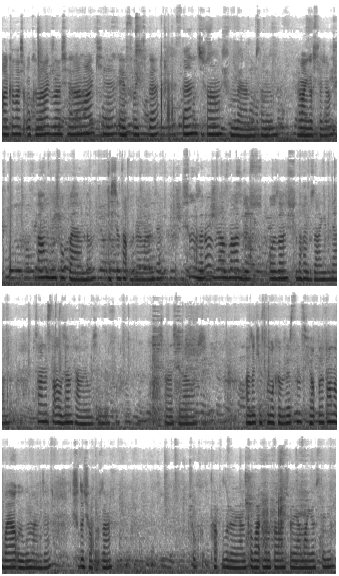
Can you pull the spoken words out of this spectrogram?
Arkadaşlar o kadar güzel şeyler var ki ESO2'de. Ben şu an şunu beğendim sanırım. Hemen göstereceğim. Ben bunu çok beğendim. Aşırı tatlı duruyor bence. Şu güzel ama biraz daha düz. O yüzden şu daha güzel gibi geldi. Bir tanesini alacağım kendime bu şeylersin. Şöyle şeyler var. Bence kesin bakabilirsiniz. Fiyatları falan da bayağı uygun bence. Şu da çok güzel. Çok tatlı duruyor yani. Kabartmalı falan şöyle yandan göstereyim.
